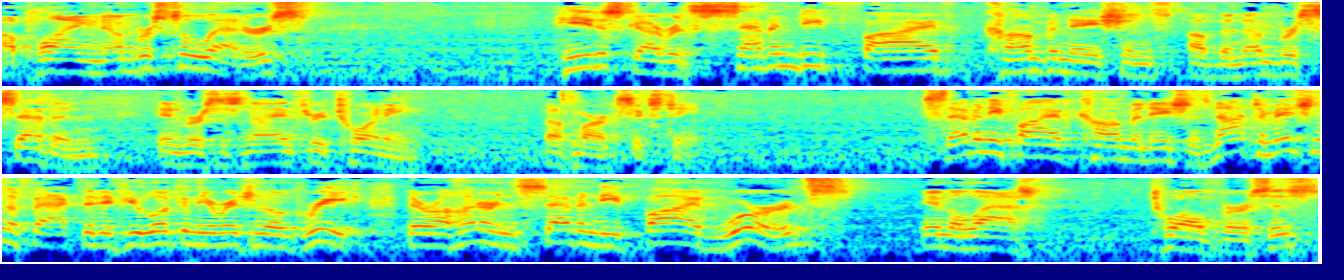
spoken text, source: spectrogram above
applying numbers to letters, he discovered 75 combinations of the number 7 in verses 9 through 20 of Mark 16. 75 combinations. Not to mention the fact that if you look in the original Greek, there are 175 words in the last 12 verses.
